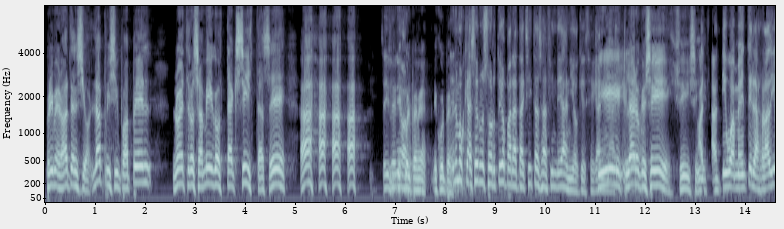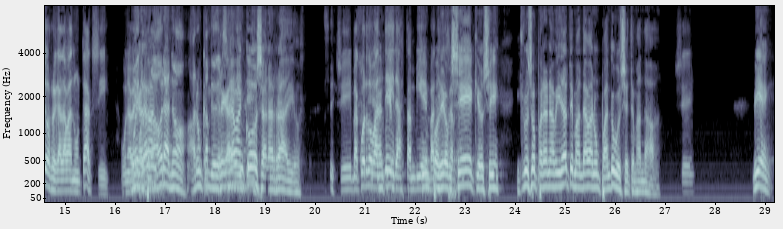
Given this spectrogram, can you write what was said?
primero, atención, lápiz y papel, nuestros amigos taxistas, ¿eh? Ah. Sí, señor. Discúlpeme, discúlpeme. Tenemos que hacer un sorteo para taxistas a fin de año que se ganen. Sí, claro que sí, sí, sí. An- Antiguamente las radios regalaban un taxi. Una vez Bueno, pero ahora no, ahora un cambio de Regalaban aceite. cosas las radios. Sí, me acuerdo banderas también. Tiempos de banderas obsequio, sí. Incluso para Navidad te mandaban un pan dulce, te mandaban. Sí. Bien.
